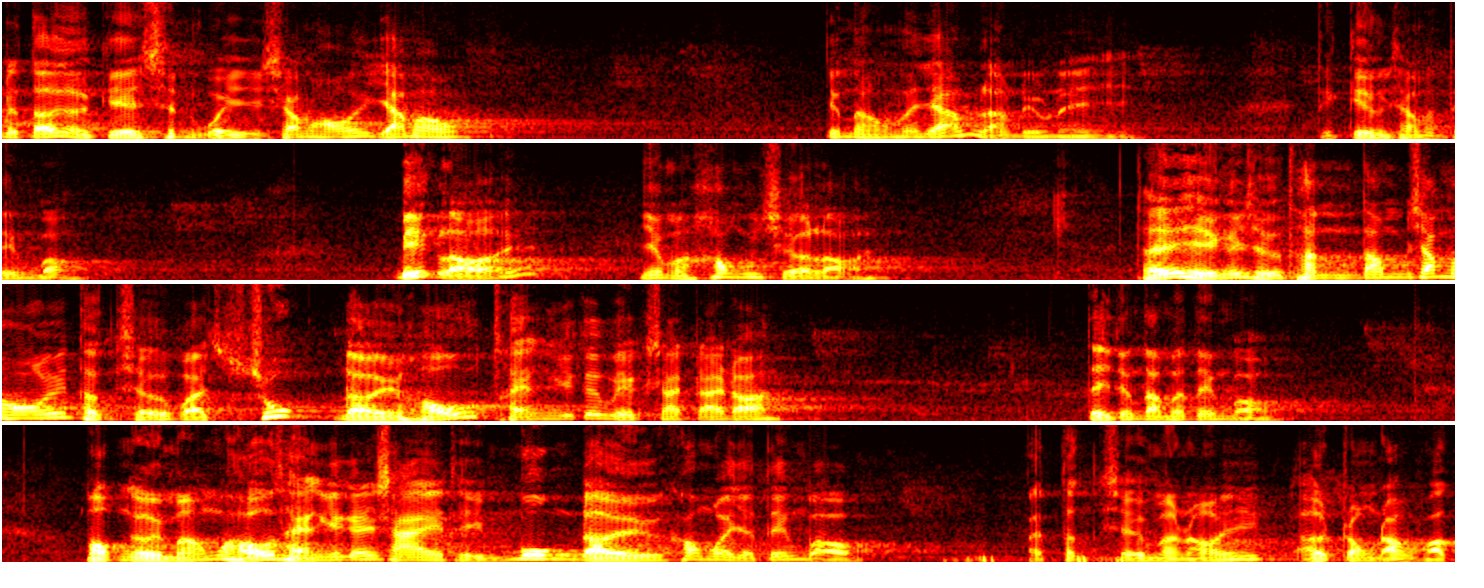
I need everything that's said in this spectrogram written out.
để tới người kia xin quỳ sám hối, dám không? Chúng ta không có dám làm điều này. Thì kêu làm sao mình tiến bộ? Biết lỗi, nhưng mà không sửa lỗi thể hiện cái sự thành tâm sám hối thực sự và suốt đời hổ thẹn với cái việc sai trái đó. Thì chúng ta mới tiến bộ. Một người mà không hổ thẹn với cái sai thì muôn đời không bao giờ tiến bộ. Phải thực sự mà nói, ở trong đạo phật,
